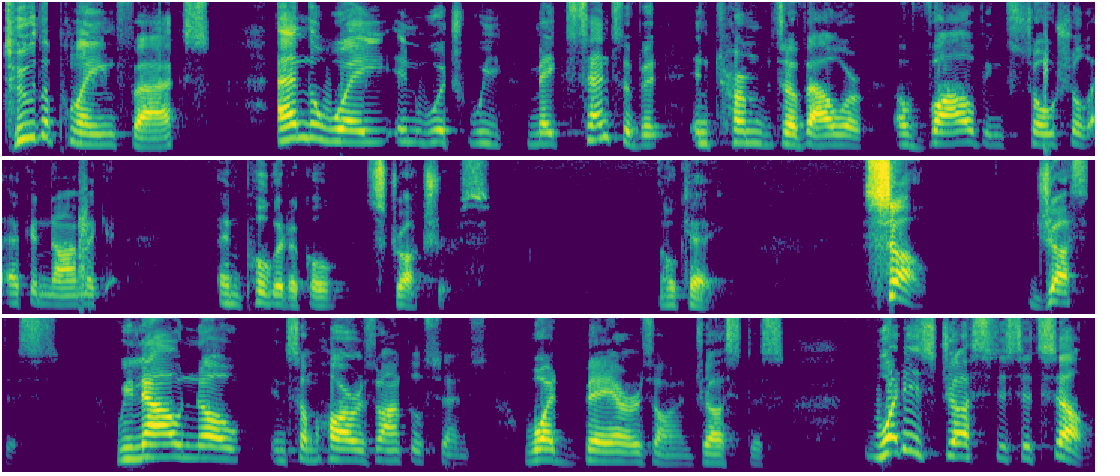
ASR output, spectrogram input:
to the plain facts and the way in which we make sense of it in terms of our evolving social, economic, and political structures. Okay. So, justice. We now know, in some horizontal sense, what bears on justice. What is justice itself?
